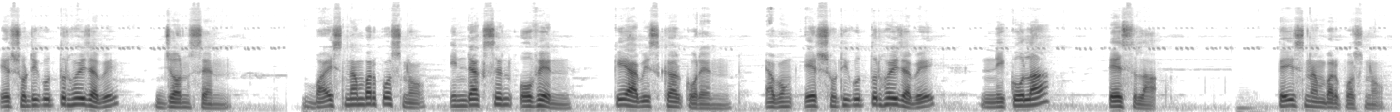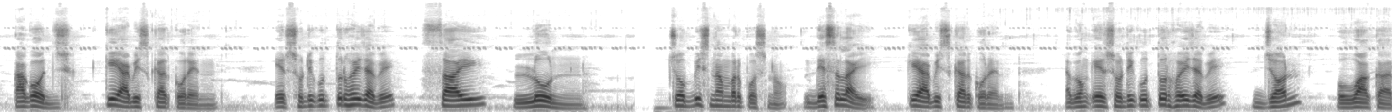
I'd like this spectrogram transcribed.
এর সঠিক উত্তর হয়ে যাবে জনসেন। বাইশ নম্বর প্রশ্ন, ইন্ডাকশন ওভেন কে আবিষ্কার করেন এবং এর সঠিক উত্তর হয়ে যাবে নিকোলা টেসলা। তেইশ নাম্বার প্রশ্ন, কাগজ কে আবিষ্কার করেন? এর সঠিক উত্তর হয়ে যাবে সাই লুন। চব্বিশ নাম্বার প্রশ্ন দেশলাই কে আবিষ্কার করেন? এবং এর সঠিক উত্তর হয়ে যাবে জন ওয়াকার।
